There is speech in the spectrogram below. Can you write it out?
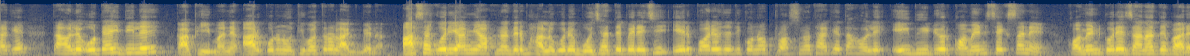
থাকে, তাহলে ওটাই দিলেই কাফি মানে আর কোনো নথিপত্র লাগবে না। আশা করি আমি আপনাদের ভালো করে বোঝাতে পেরেছি। এরপরেও যদি কোনো প্রশ্ন থাকে, তাহলে এই ভিডিওর কমেন্ট সেকশানে কমেন্ট করে জানাতে পারেন।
